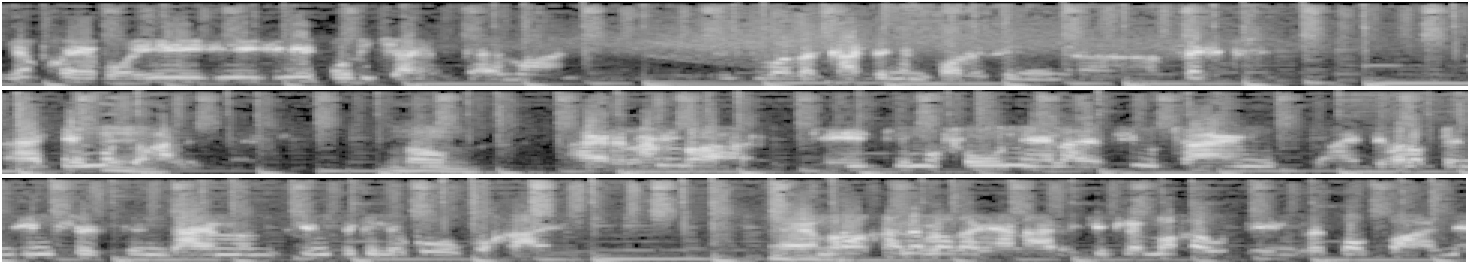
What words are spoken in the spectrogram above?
le kgwebo e e e boditšang ditaemane it was a cutting and polishing uh, factory uh, ke mo johannesburg so i remember ke mo founela a few times. I developed an interest in diamonds ke ntse ke le ko ko gae um morago ga lebakanyana re ke tle mo gauteng re kopane.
